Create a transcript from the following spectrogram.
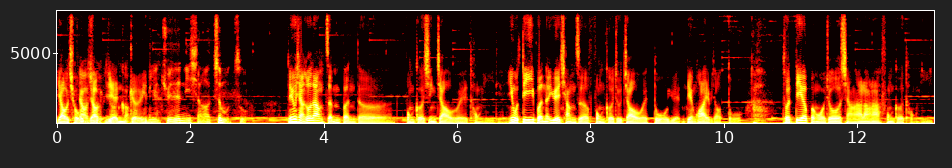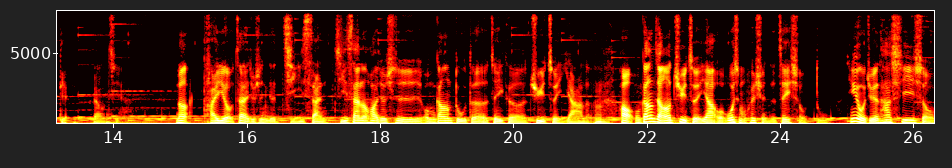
要求比较 严格一点。你觉得你想要这么做？因为我想说，让整本的风格性较为统一一点。因为我第一本的《越强者》风格就较为多元，变化也比较多啊。所以第二本我就想要让它风格统一一点。了解。那还有再就是你的集三，集三的话就是我们刚刚读的这个巨嘴鸭了。嗯，好，我刚刚讲到巨嘴鸭，我为什么会选择这一首读？因为我觉得它是一首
